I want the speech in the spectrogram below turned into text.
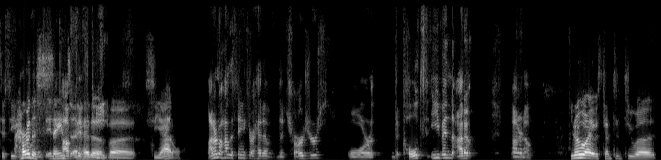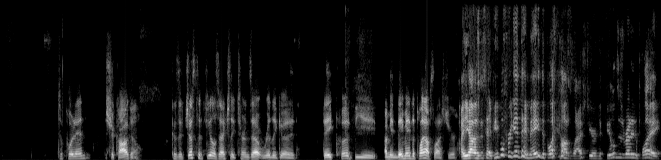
to see. Are the Saints top ahead 15. of uh, Seattle? I don't know how the Saints are ahead of the Chargers or the Colts. Even I don't. I don't know. You know who I was tempted to uh, to put in Chicago, because if Justin Fields actually turns out really good, they could be. I mean, they made the playoffs last year. Uh, yeah, I was gonna say people forget they made the playoffs last year, and if Fields is ready to play,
